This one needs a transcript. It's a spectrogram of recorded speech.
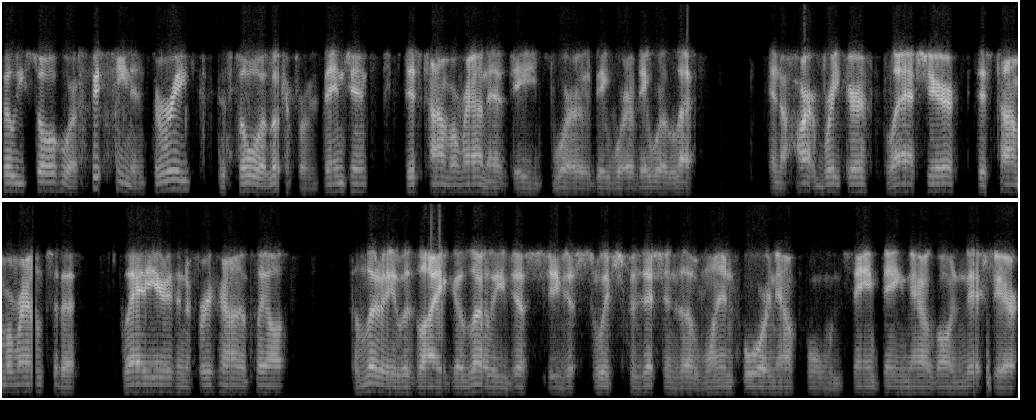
Philly Soul, who are 15 and 3. The Soul are looking for vengeance this time around as they were they were they were left in a heartbreaker last year. This time around to the Gladiators in the first round of the playoffs. It literally was like it literally just you just switched positions of one and four now for the same thing now going this year.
